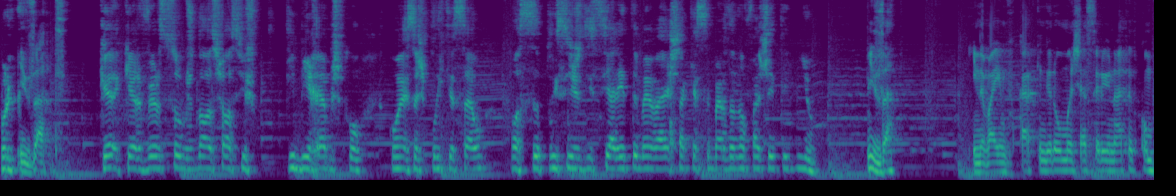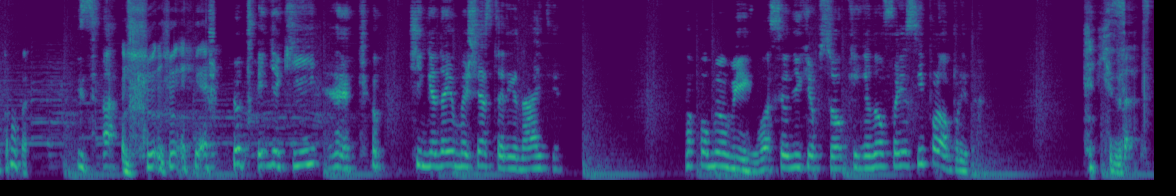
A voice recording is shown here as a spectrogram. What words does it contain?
Porque Exato. Quer, quer ver se somos nós sócios que birramos com, com essa explicação ou se a polícia judiciária também vai achar que essa merda não faz sentido nenhum. Exato. Ainda vai invocar que enganou o Manchester United como prova. Exato. Eu tenho aqui que enganei o Manchester United. Oh, meu amigo, você é a única pessoa que enganou foi a si próprio. Exato.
